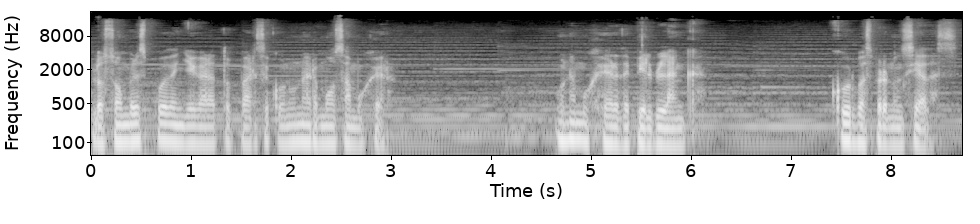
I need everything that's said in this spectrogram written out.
los hombres pueden llegar a toparse con una hermosa mujer? Una mujer de piel blanca, curvas pronunciadas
